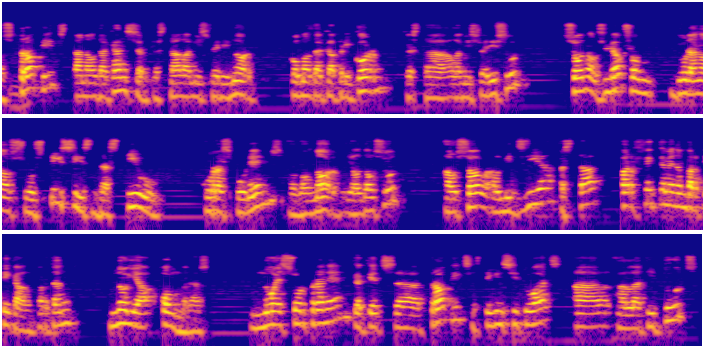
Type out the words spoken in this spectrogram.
Els tròpics, tant el de Càncer, que està a l'hemisferi nord, com el de Capricorn, que està a l'hemisferi sud, són els llocs on, durant els solsticis d'estiu corresponents, el del nord i el del sud, el sol al migdia està perfectament en vertical. Per tant, no hi ha ombres. No és sorprenent que aquests uh, tròpics estiguin situats a, a latituds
